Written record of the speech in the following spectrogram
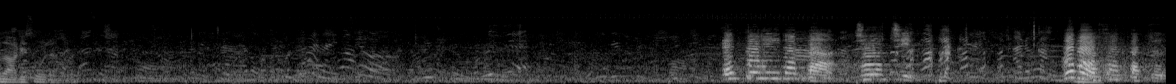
だありそうじゃない？エントリーナンバー11、午後3発、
